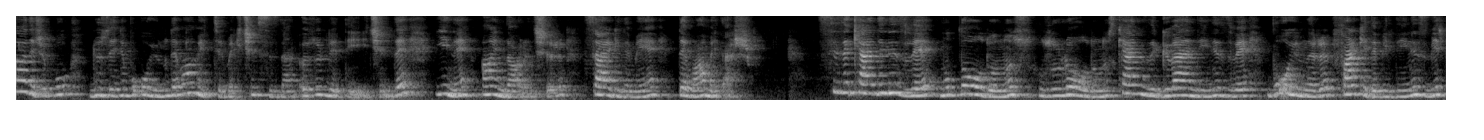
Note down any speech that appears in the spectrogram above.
Sadece bu düzeni, bu oyunu devam ettirmek için sizden özür dilediği için de yine aynı davranışları sergilemeye devam eder. Size kendinizle mutlu olduğunuz, huzurlu olduğunuz, kendinize güvendiğiniz ve bu oyunları fark edebildiğiniz bir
